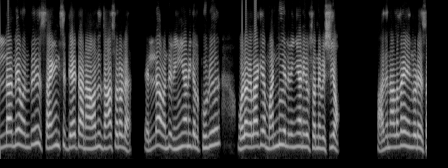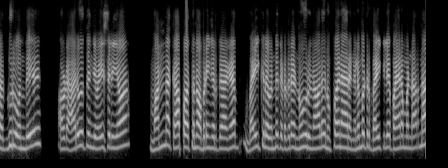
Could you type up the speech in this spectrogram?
எல்லாமே வந்து சயின்ஸ் டேட்டா. நான் வந்து நான் சொல்லலை எல்லாம் வந்து விஞ்ஞானிகள் குழு, உலகளாகிய மண்ணியல் விஞ்ஞானிகள் சொன்ன விஷயம். அதனால தான் எங்களுடைய சத்குரு வந்து, அவருடைய அறுபத்தஞ்சு வயசுலேயும் மண்ணை காப்பாற்றணும் அப்படிங்கிறதுக்காக பைக்கில் வந்து கிட்டத்தட்ட நூறு நாள் முப்பதினாயிரம் கிலோமீட்டர் பைக்கிலே பயணம் பண்ணாருன்னா,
